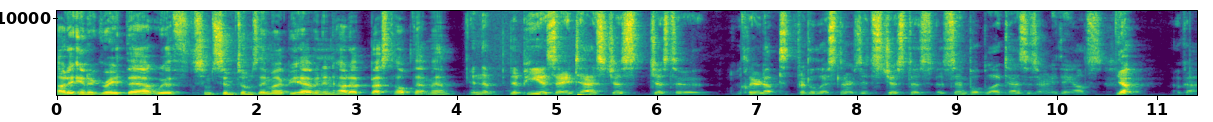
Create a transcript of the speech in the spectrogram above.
how to integrate that with some symptoms they might be having, and how to best help that man. And the, the PSA test, just just to clear it up for the listeners, it's just a, a simple blood test. Is there anything else? Yep. Okay.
